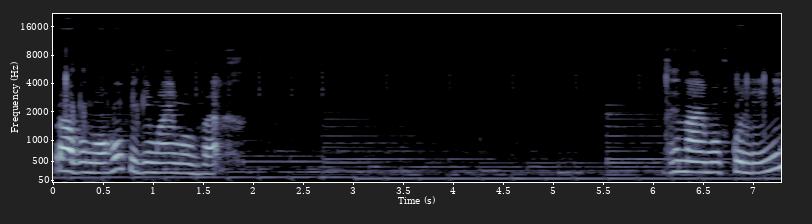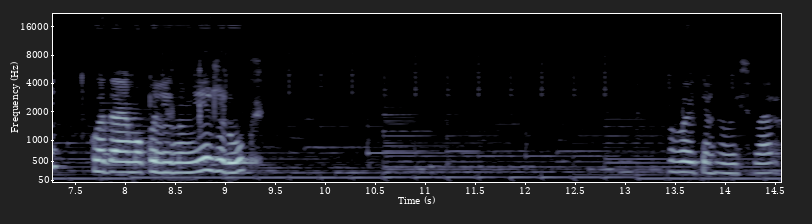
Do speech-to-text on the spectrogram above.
Праву ногу підіймаємо вверх. Згинаємо в коліні, вкладаємо коліно між рук. Витягнулись вверх.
